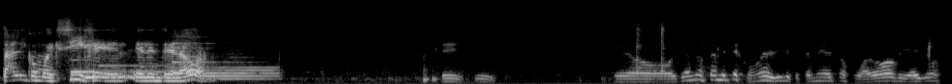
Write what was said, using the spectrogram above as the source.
tal y como exige el, entrenador. Pero ya no se mete con él, dice que también hay otro jugador y hay dos,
